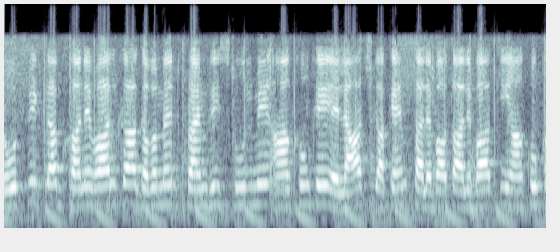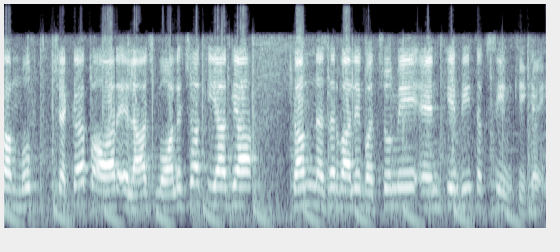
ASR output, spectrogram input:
روٹری کلب خانیوال کا گورنمنٹ پرائمری سکول میں آنکھوں کے علاج کا کیمپ طلبہ و طالبات کی آنکھوں کا مفت چیک اپ اور علاج معالجہ کیا گیا۔ کم نظر والے بچوں میں این کے بھی تقسیم کی گئی۔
